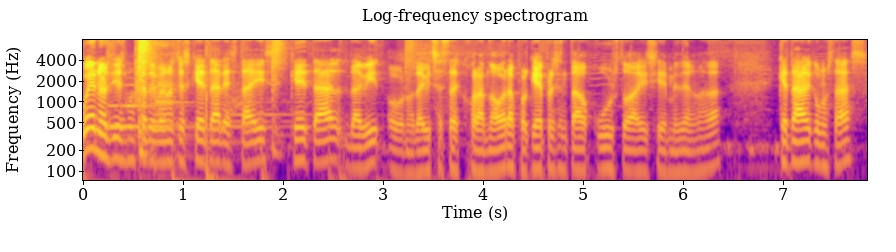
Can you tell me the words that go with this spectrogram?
Buenos días, buenas tardes, buenas noches, ¿qué tal estáis? ¿Qué tal, David? O bueno, David se está descojonando ahora porque he presentado justo ahí sin medio de nada. ¿Qué tal? ¿Cómo estás?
